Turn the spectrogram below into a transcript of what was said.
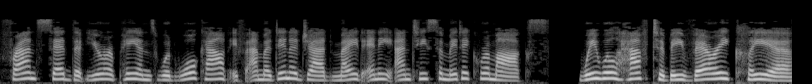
France said that Europeans would walk out if Ahmadinejad made any anti-Semitic remarks. We will have to be very clear.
